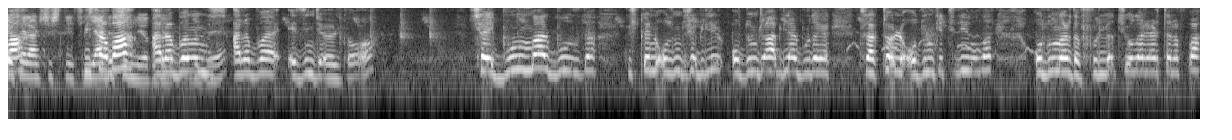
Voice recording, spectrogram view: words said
sabah falan şiştiği için bir yerde sabah sürünüyordu arabanın araba ezince öldü o. Şey bunlar burada üstlerine odun düşebilir. Oduncu abiler burada traktörle odun getiriyorlar. Odunları da fırlatıyorlar her tarafa.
